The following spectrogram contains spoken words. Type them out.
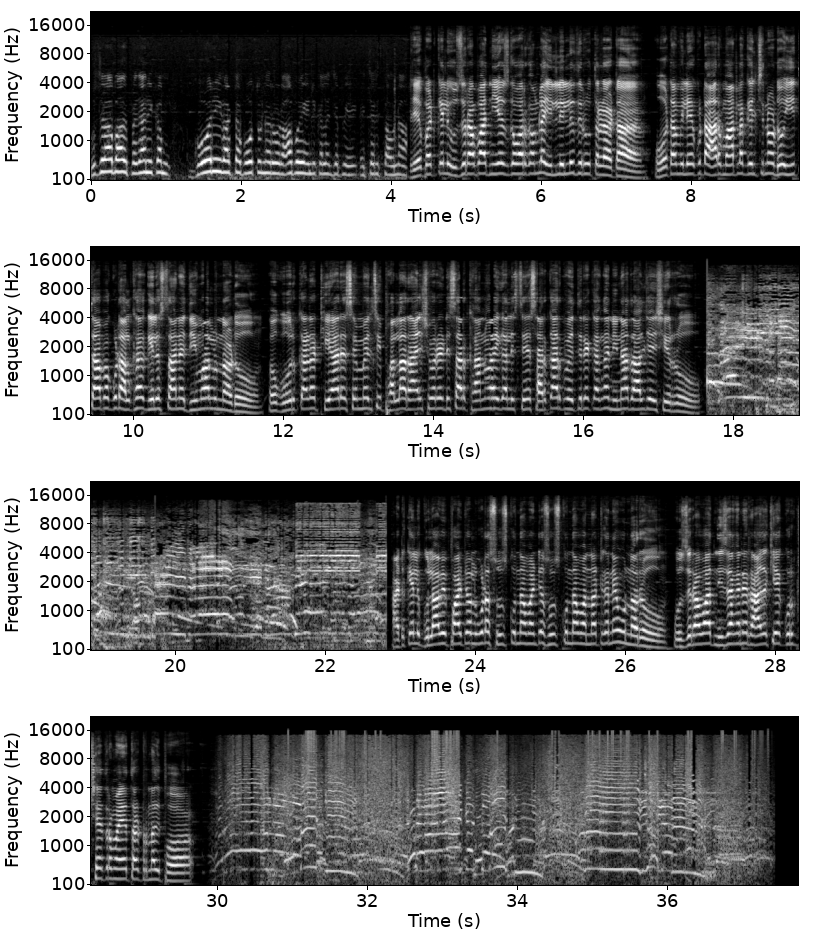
హుజరాబాద్ ప్రజానికం గోరీ కట్టబోతున్నారు రాబోయే ఎన్నికలని చెప్పి హెచ్చరిస్తా ఉన్నా. రేపటికెళ్ళి హుజురాబాద్ నియోజకవర్గంలో ఇల్లు ఇల్లు తిరుగుతాడట. ఓటమి లేకుండా ఆరు మాటలు గెలిచినోడు ఈ తాప కూడా అల్కా గెలుస్తా అనే ధీమాలున్నాడు. ఒక ఊరికాడ TRS MLC Palla Rajeshwar Reddy sir convoy కలిస్తే సర్కార్కు వ్యతిరేకంగా నినాదాలు చేసిర్రు. అటుకెళ్ళి గులాబీ పార్టీ వాళ్ళు కూడా చూసుకుందామంటే చూసుకుందాం అన్నట్టుగానే ఉన్నారు. హుజురాబాద్ నిజంగానే రాజకీయ కురుక్షేత్రం అయ్యేటట్టున్నది పో.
